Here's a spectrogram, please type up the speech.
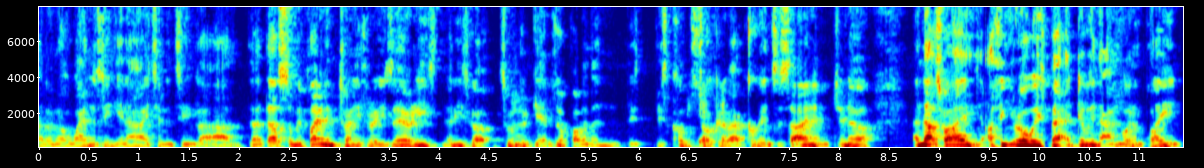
I don't know, Wednesday United and teams like that. They- They'll still be playing in 23s there, and he's and he's got 200 mm-hmm. games up on him, and his, his club's Yeah. talking about coming in to sign him. Do you know? And that's why I think you're always better doing that and going and playing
